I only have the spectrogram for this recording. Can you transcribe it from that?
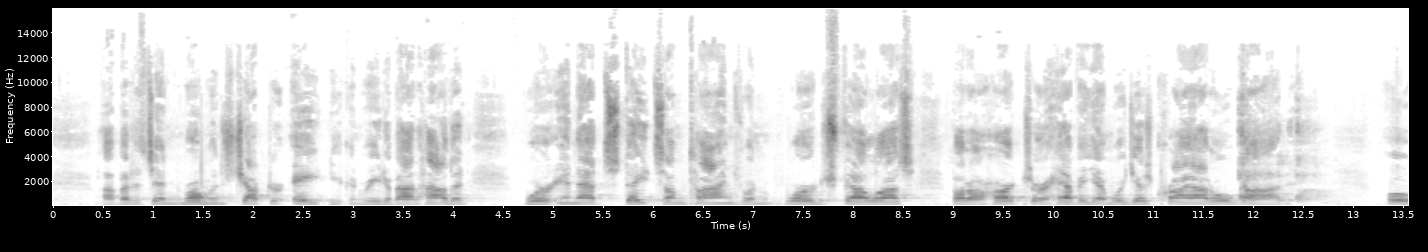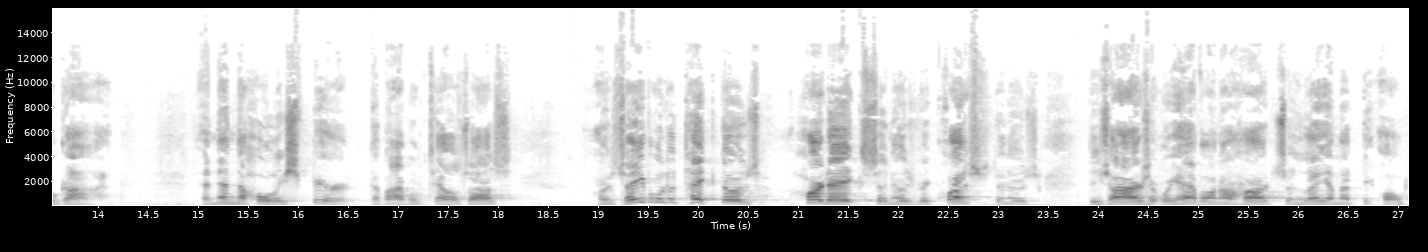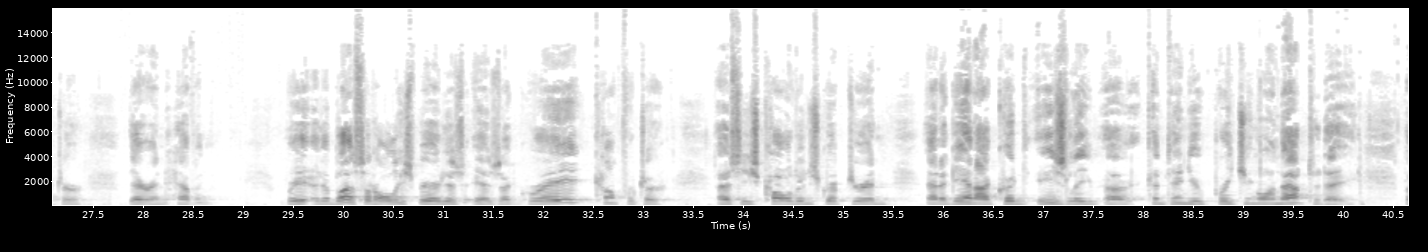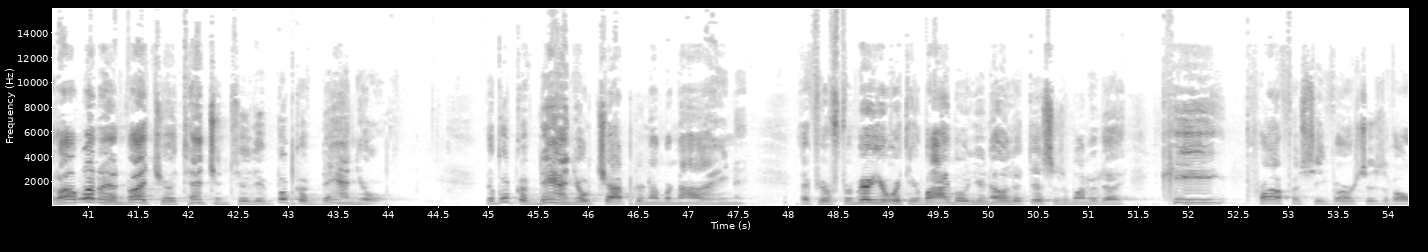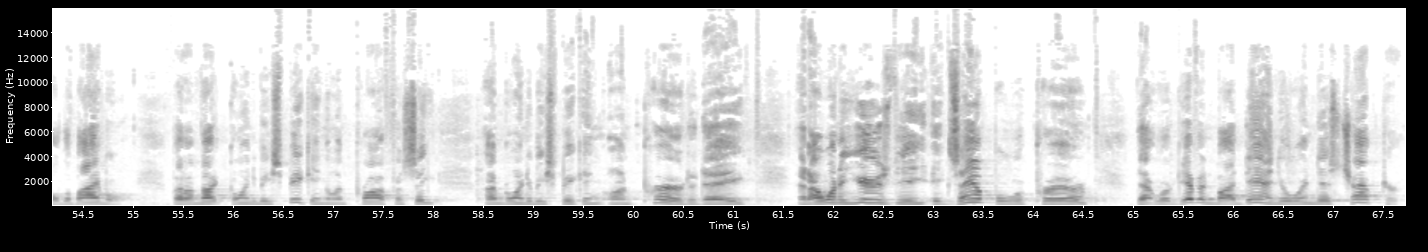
uh, but it's in Romans chapter 8. You can read about how that we're in that state sometimes when words fail us, but our hearts are heavy and we just cry out, Oh God, oh God. And then the Holy Spirit, the Bible tells us, is able to take those heartaches and those requests and those desires that we have on our hearts and lay them at the altar there in heaven. We, the blessed Holy Spirit is, is a great comforter, as he's called in Scripture. And, and again, I could easily uh, continue preaching on that today. But I want to invite your attention to the book of Daniel. The book of Daniel, chapter number 9. If you're familiar with your Bible, you know that this is one of the key prophecy verses of all the Bible. But I'm not going to be speaking on prophecy. I'm going to be speaking on prayer today. And I want to use the example of prayer that were given by Daniel in this chapter.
